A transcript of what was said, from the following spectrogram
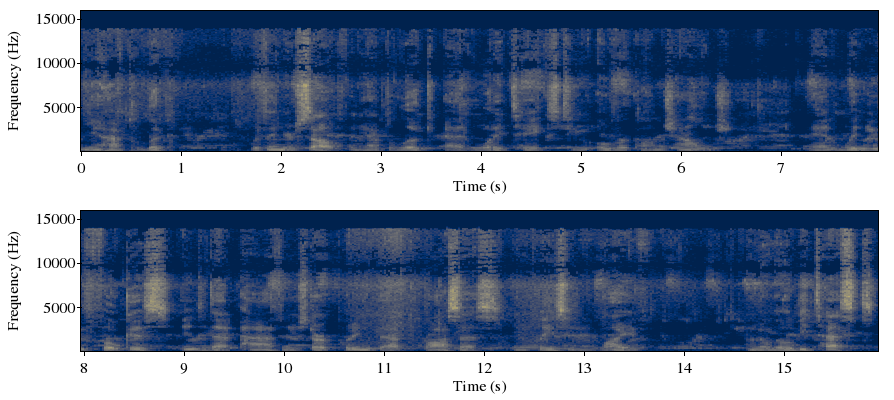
you have to look within yourself and you have to look at what it takes to overcome challenge. And when you focus into that path and you start putting that process in place in your life, you know, there'll be tests.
